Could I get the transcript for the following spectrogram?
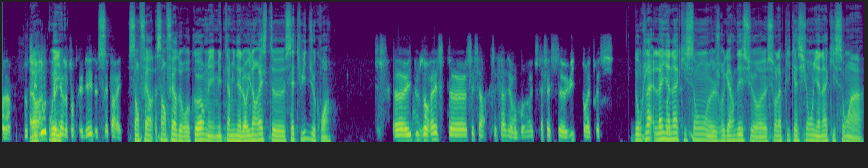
Voilà. Donc c'est une autre manière de s'entraîner, de se préparer. Sans faire, sans faire de record, mais, mais terminer. Alors il en reste 7-8, euh, je crois. Euh, il nous en reste, c'est ça, c'est ça, tout à fait 8 pour être précis. Donc là, là, il y en a qui sont, euh, je regardais sur, euh, sur l'application, il y en a qui sont à,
